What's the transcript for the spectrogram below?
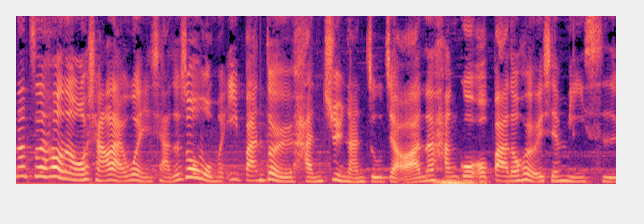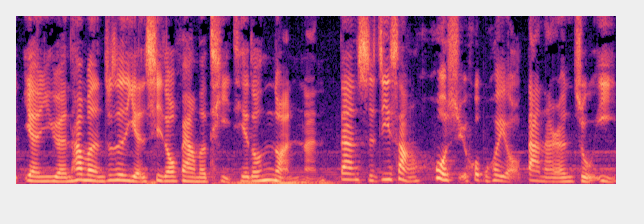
那最后呢，我想要来问一下，就是说我们一般对于韩剧男主角啊，那韩国欧巴都会有一些迷思，演员他们就是演戏都非常的体贴，都是暖男，但实际上或许会不会有大男人主义？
